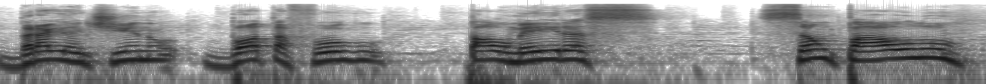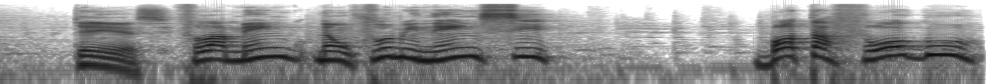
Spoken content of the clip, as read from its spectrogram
Bragantino, Botafogo, Palmeiras, São Paulo, Quem é esse? Flamengo, não, Fluminense, Botafogo.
